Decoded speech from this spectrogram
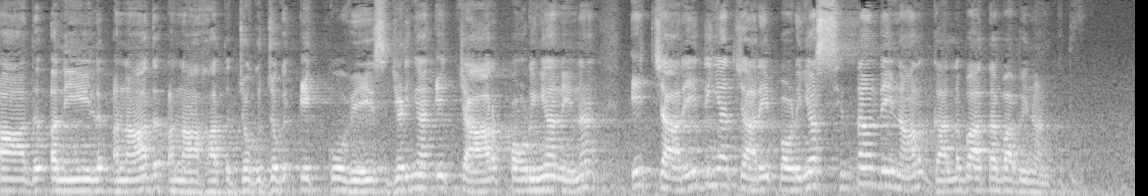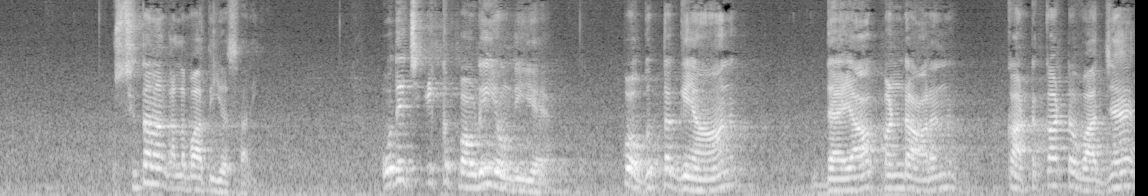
ਆਦ ਅਨੀਲ, ਅਨਾਦ ਅਨਾਹਤ, ਜੁਗ ਜੁਗ ਏਕੋ ਵੇਸ, ਜਿਹੜੀਆਂ ਇਹ ਚਾਰ ਪੌੜੀਆਂ ਨੇ ਨਾ, ਇਹ ਚਾਰੇ ਦੀਆਂ ਚਾਰੇ ਪੌੜੀਆਂ ਸਿੱਧਾਂ ਦੇ ਨਾਲ ਗੱਲਬਾਤ ਆ ਬਾਬੇ ਨਾਨਕ ਦੀ। ਸਿੱਧਾਂ ਨਾਲ ਗੱਲਬਾਤ ਹੀ ਆ ਸਾਰੀ। ਉਹਦੇ 'ਚ ਇੱਕ ਪੌੜੀ ਆਉਂਦੀ ਹੈ, ਭੁਗਤ ਗਿਆਨ, ਦਇਆ ਭੰਡਾਰਨ, ਘਟ ਘਟ ਵਾਜੈ,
